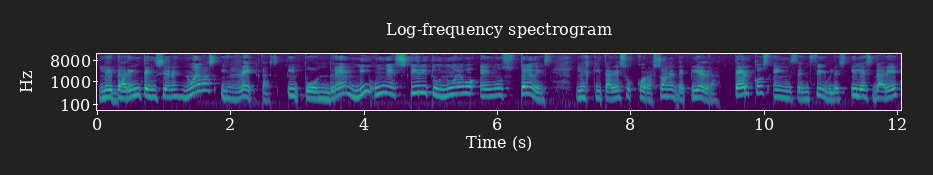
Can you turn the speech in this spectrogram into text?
les daré intenciones nuevas y rectas, y pondré mí un espíritu nuevo en ustedes. Les quitaré sus corazones de piedra, tercos e insensibles, y les daré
